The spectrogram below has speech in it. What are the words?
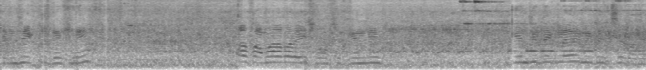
গেঞ্জি একটু দেখি। ও আমার আবার এই সমস্যা। গেঞ্জি গেঞ্জি দেখলে নিতে ইচ্ছে করে।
